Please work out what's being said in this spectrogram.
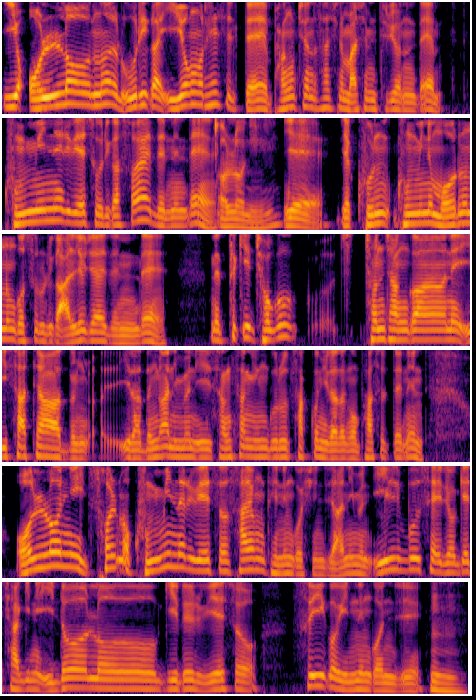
이 언론을 우리가 이용을 했을 때 방금 전에 사실 말씀드렸는데 국민을 위해서 우리가 써야 되는데 언론이 예 이제 군, 국민이 모르는 것을 우리가 알려줘야 되는데 근데 특히 조국 전 장관의 이 사태라든가 아니면 이 상상인 그룹 사건이라든가 봤을 때는 언론이 설마 국민을 위해서 사용되는 것인지 아니면 일부 세력의 자기네 이데올로기를 위해서 쓰이고 있는 건지 음.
